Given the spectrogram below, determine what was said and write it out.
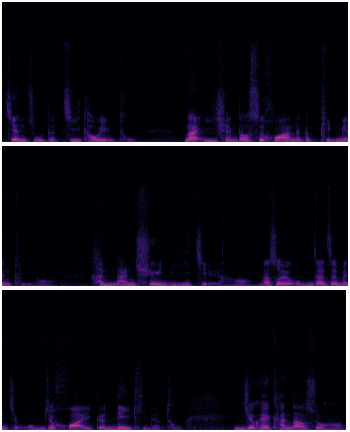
建筑的几投影图。那以前都是画那个平面图哈。很难去理解了哈，那所以我们在这边就我们就画一个立体的图，你就可以看到说哈，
